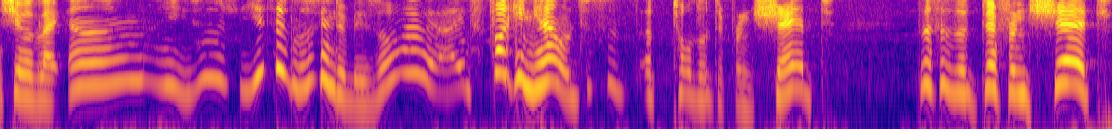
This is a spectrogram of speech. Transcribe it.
She was like, um, you just listen to me, so I, I, fucking hell, this is a total different shit. This is a different shit.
